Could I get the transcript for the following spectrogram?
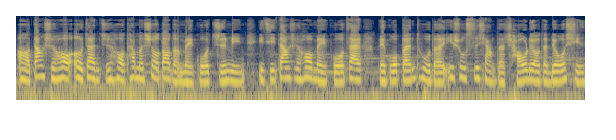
呃，当时候二战之后他们受到的美国殖民，以及当时候美国在美国本土的艺术思想的潮流的流行，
